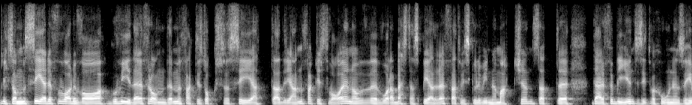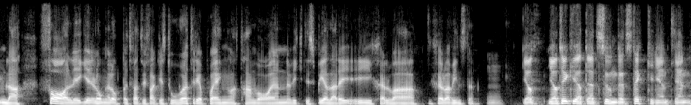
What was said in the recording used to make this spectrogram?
liksom se det för vad det var, gå vidare från det men faktiskt också se att Adrian faktiskt var en av våra bästa spelare för att vi skulle vinna matchen. Så att eh, därför blir ju inte situationen så himla farlig i det långa loppet för att vi faktiskt tog våra tre poäng och att han var en viktig spelare i, i själva, själva vinsten. Mm. Jag, jag, tycker att det är ett sundhetstecken egentligen.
